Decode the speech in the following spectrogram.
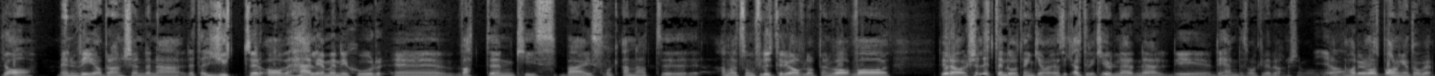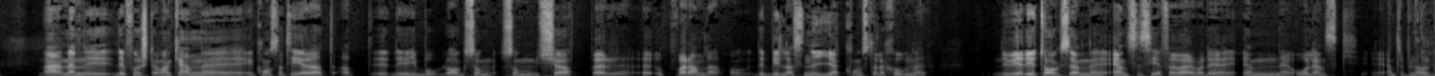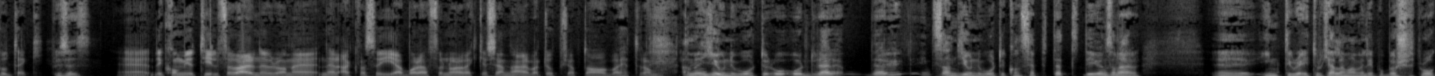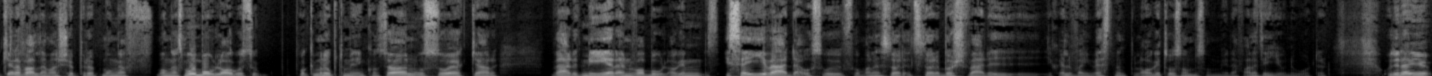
Ja, men VA-branschen, denna, detta gytter av härliga människor, eh, vatten, kiss, bajs och annat, eh, annat som flyter i avloppen. Vad, vad, det rör sig lite ändå tänker jag. Jag tycker alltid det är kul när, när det, det händer saker i branschen. Ja. Har du några spaningar Tobbe? Nej men eh, det första man kan eh, konstatera att, att det är bolag som, som köper eh, upp varandra och det bildas nya konstellationer. Nu är det ju ett tag sedan NCC förvärvade en åländsk entreprenör Goodtech. Precis. Eh, det kom ju till förvärv nu då när, när Aquasea bara för några veckor sedan här varit uppköpt av, vad heter de? Ja men Uniwater och, och där, det är ju intressant Uniwater-konceptet. Det är ju en sån här eh, integrator kallar man väl det på börsspråk i alla fall, där man köper upp många, många små bolag och så plockar man upp dem i en koncern och så ökar värdet mer än vad bolagen i sig är värda och så får man en större, ett större börsvärde i, i själva investmentbolaget och som, som i det här fallet är Uniwater. Och det där är ju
